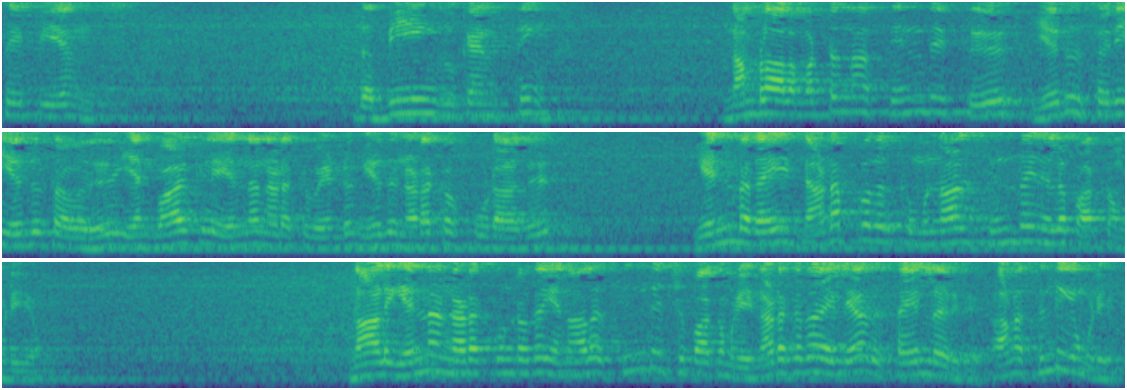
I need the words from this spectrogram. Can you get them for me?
sapiens the beings who can think நம்மளால் மட்டும்தான் சிந்தித்து எது சரி எது தவறு என் வாழ்க்கையில் என்ன நடக்க வேண்டும் எது நடக்கக்கூடாது என்பதை நடப்பதற்கு முன்னால் சிந்தனையில் பார்க்க முடியும். நாளைக்கு என்ன நடக்குன்றதை என்னால் சிந்திச்சு பார்க்க முடியும். நடக்குதா இல்லையா? அது செயலில் இருக்குது ஆனால் சிந்திக்க முடியும்.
